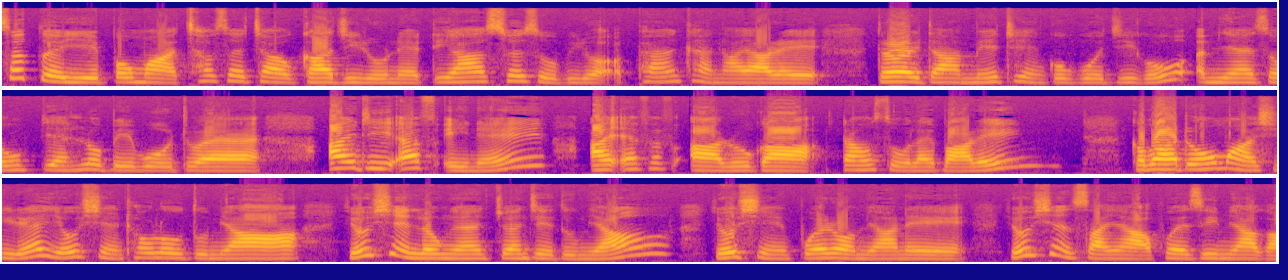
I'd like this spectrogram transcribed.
ဆက်သွယ်ရေးပုံမှာ66ကာကြီးတို့နဲ့တရားစွဲဆိုပြီးတော့အဖမ်းခံထားရတဲ့ဒါရိုက်တာမင်းထင်ကိုကိုကြီးကိုအမြန်ဆုံးပြန်လွှတ်ပေးဖို့အတွက် IDFA နဲ့ IFFR တို့ကတောင်းဆိုလိုက်ပါတယ်။ ကဘာတုံးမှာရှိတဲ့ရုပ်ရှင်ထုတ်လုပ်သူများရုပ်ရှင်လုပ်ငန်းကျွမ်းကျင်သူများရုပ်ရှင်ပွဲတော်များနဲ့ရုပ်ရှင်ဆိုင်ရာအဖွဲ့အစည်းများက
